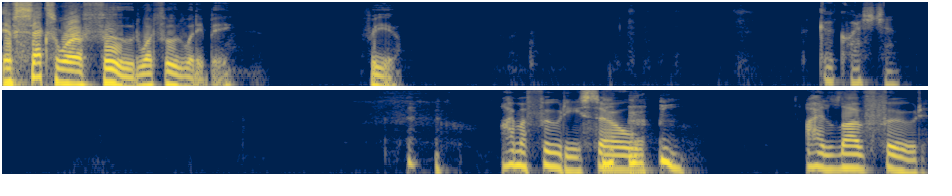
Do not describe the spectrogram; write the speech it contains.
If sex were a food, what food would it be for you? Good question. I'm a foodie, so I love food.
